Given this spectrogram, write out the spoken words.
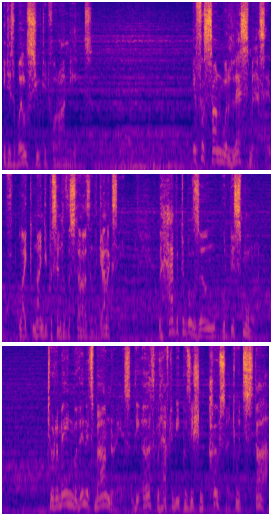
It is well suited for our needs. If the Sun were less massive, like 90% of the stars in the galaxy, the habitable zone would be smaller. To remain within its boundaries, the Earth would have to be positioned closer to its star.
